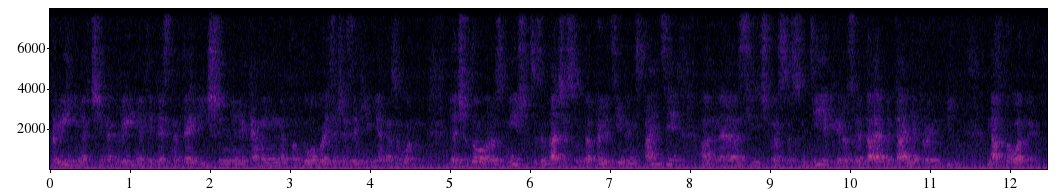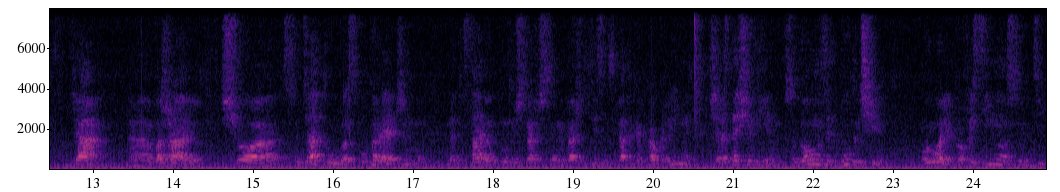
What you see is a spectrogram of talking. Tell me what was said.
прийняв чи не прийняв якесь не те рішення, яке мені не подобається, чи з яким я не згоден. Я чудово розумію, що це задача суду апеляційної інстанції, а не е, судді, який розглядає питання про відвід. Навпроти, я е, вважаю, що суддя Дубас упереджений на підставі пункту 4 частини 1 85 КПК України через те, що він в судовому будучи у ролі професійного судді,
